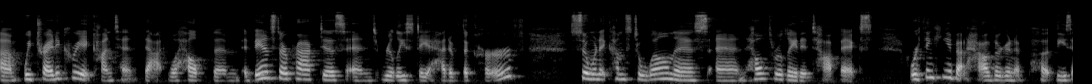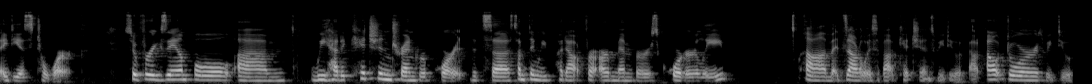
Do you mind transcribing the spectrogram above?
Um, we try to create content that will help them advance their practice and really stay ahead of the curve. So, when it comes to wellness and health related topics, we're thinking about how they're going to put these ideas to work. So, for example, um, we had a kitchen trend report that's uh, something we put out for our members quarterly. Um, it's not always about kitchens. We do about outdoors. We do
